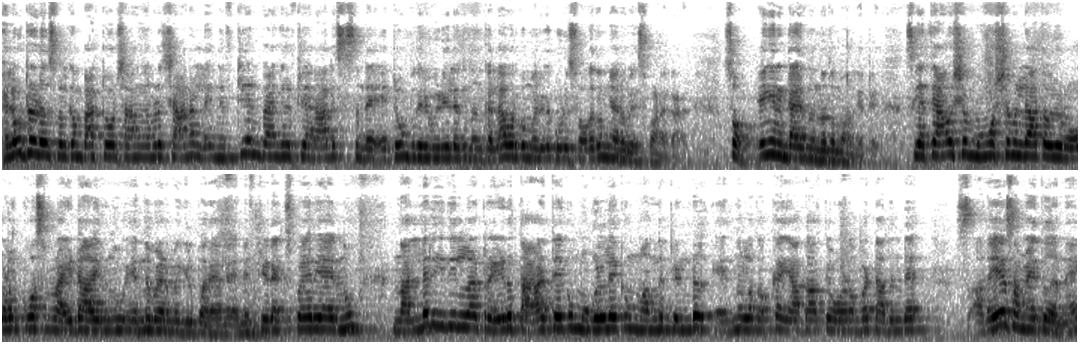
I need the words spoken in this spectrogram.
Hello traders welcome back to our channel നമ്മുടെ ചാനലിലെ Nifty and bank Nifty അനാലിസിന്റെ ഏറ്റവും പുതിയൊരു വീഡിയോയിലേക്ക് നിങ്ങൾക്ക് എല്ലാവർക്കും ഒരിക്കൽ കൂടി സ്വാഗതം. ഞാൻ ഉപേസ് പാണക്കാട്. സോ എങ്ങനെ ഉണ്ടായിരുന്നു ഇന്നത്തെ മാർക്കറ്റ് സി അത്യാവശ്യം മോശമില്ലാത്ത ഒരു റോളർ കോസ്റ്റർ റൈഡ് ആയിരുന്നു എന്ന് വേണമെങ്കിൽ പറയാം അല്ലെ? നിഫ്റ്റിയുടെ എക്സ്പയറി ആയിരുന്നു. നല്ല രീതിയിലുള്ള ട്രേഡ് താഴത്തേക്കും മുകളിലേക്കും വന്നിട്ടുണ്ട് എന്നുള്ളതൊക്കെ യാഥാർത്ഥ്യമാണ്. ബട്ട് അതിന്റെ അതേ സമയത്ത് തന്നെ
